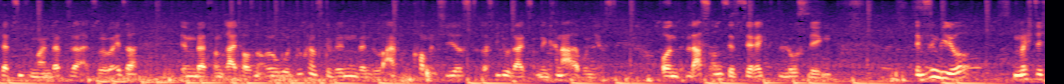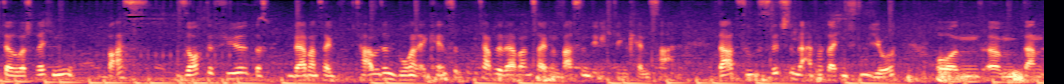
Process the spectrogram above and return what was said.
Plätzen für meinen Webdesign Accelerator im Wert von 3000 Euro. Du kannst gewinnen, wenn du einfach kommentierst, das Video likest und den Kanal abonnierst. Und lass uns jetzt direkt loslegen. In diesem Video möchte ich darüber sprechen, was sorgt dafür, dass Werbeanzeigen profitabel sind, woran erkennst du profitable Werbeanzeigen und was sind die richtigen Kennzahlen. Dazu switchen wir einfach gleich ins Studio und ähm, dann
